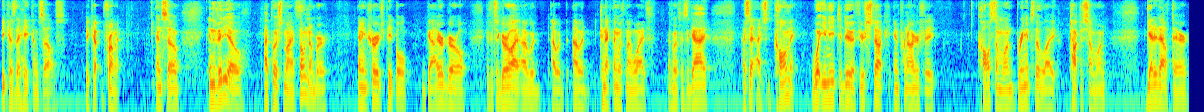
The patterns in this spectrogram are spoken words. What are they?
because they hate themselves because, from it. And so in the video, I post my phone number and encourage people guy or girl. If it's a girl, I, I would I would I would connect them with my wife. If, if it's a guy, I said I said call me. What you need to do if you're stuck in pornography, call someone, bring it to the light, talk to someone, get it out there,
